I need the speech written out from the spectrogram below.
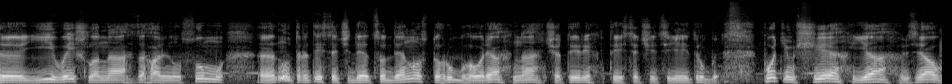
е, її вийшло на загальну суму е, ну, 3990, грубо говоря, на 4 тисячі цієї труби. Потім ще я взяв.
